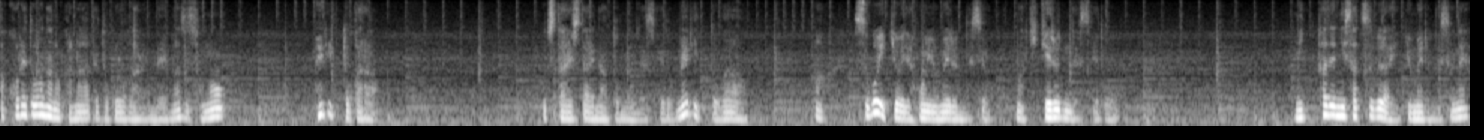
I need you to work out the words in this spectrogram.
あこれどうなのかなってところがあるんでまずそのメリットからお伝えしたいなと思うんですけどメリットが、まあ、すごい勢いで本読めるんですよ。まあ聞けるんですけど。3日で2冊ぐらい読めるんですよね。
